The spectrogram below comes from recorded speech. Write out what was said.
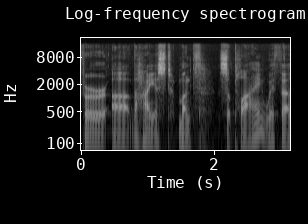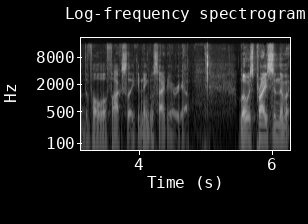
for uh, the highest month supply with uh, the Volo Fox Lake and Ingleside area. Lowest price in the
